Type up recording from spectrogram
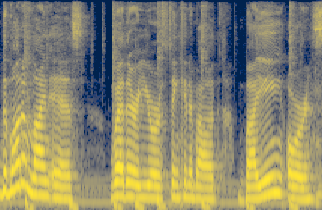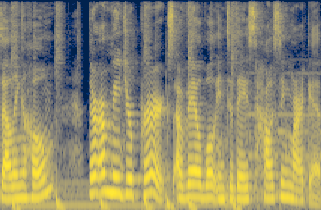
The bottom line is, whether you're thinking about buying or selling a home, there are major perks available in today's housing market.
